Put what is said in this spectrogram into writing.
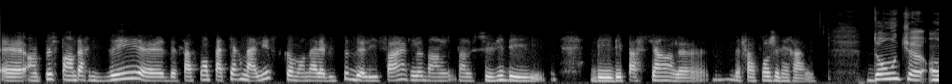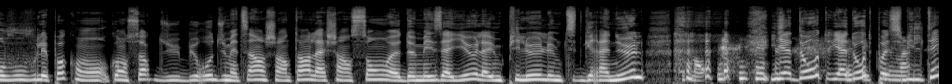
un peu standardisées de façon paternaliste comme on a l'habitude de les faire là, dans, le suivi des, des, patients de façon générale. Donc, on vous voulait pas qu'on sorte du bureau du médecin en chantant la chanson de mes aïeux, là, une pilule, une petite granule. il y a d'autres, il y a d'autres possibilités.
